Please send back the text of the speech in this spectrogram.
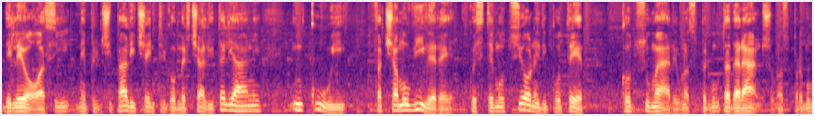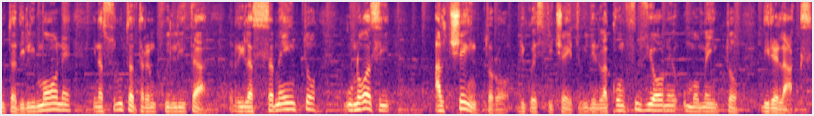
delle oasi nei principali centri commerciali italiani in cui facciamo vivere questa emozione di poter consumare una spremuta d'arancia, una spremuta di limone in assoluta tranquillità, rilassamento, un'oasi al centro di questi centri, quindi nella confusione un momento di relax.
